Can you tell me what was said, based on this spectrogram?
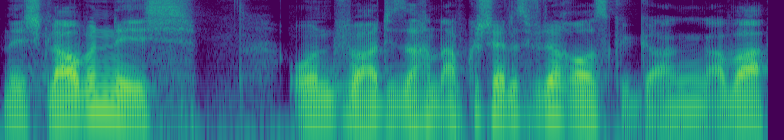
nee, ich glaube nicht. Und ja, hat die Sachen abgestellt, ist wieder rausgegangen. Aber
